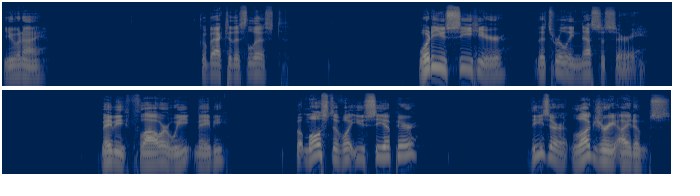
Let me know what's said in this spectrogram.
You and I. Go back to this list. What do you see here that's really necessary? Maybe flour, wheat, maybe. But most of what you see up here, these are luxury items.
